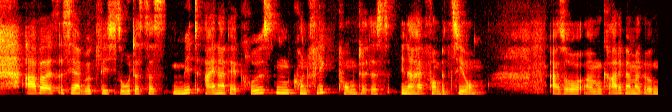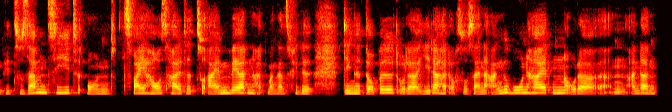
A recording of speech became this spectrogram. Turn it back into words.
Aber es ist ja wirklich so, dass das mit einer der größten Konfliktpunkte ist innerhalb von Beziehungen. Also ähm, gerade wenn man irgendwie zusammenzieht und zwei Haushalte zu einem werden, hat man ganz viele Dinge doppelt oder jeder hat auch so seine Angewohnheiten oder einen anderen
